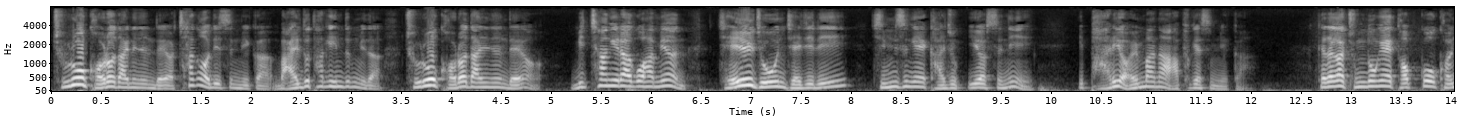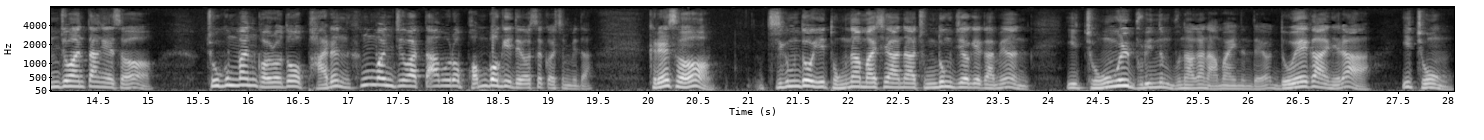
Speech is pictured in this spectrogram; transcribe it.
주로 걸어 다니는데요. 차가 어디 있습니까? 말도 타기 힘듭니다. 주로 걸어 다니는데요. 미창이라고 하면 제일 좋은 재질이 짐승의 가죽이었으니 이 발이 얼마나 아프겠습니까? 게다가 중동의 덥고 건조한 땅에서 조금만 걸어도 발은 흙먼지와 땀으로 범벅이 되었을 것입니다. 그래서 지금도 이 동남아시아나 중동 지역에 가면 이 종을 부리는 문화가 남아 있는데요. 노예가 아니라 이 종,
